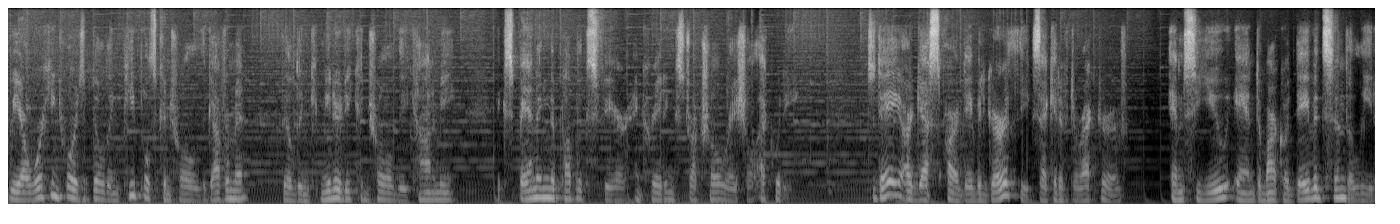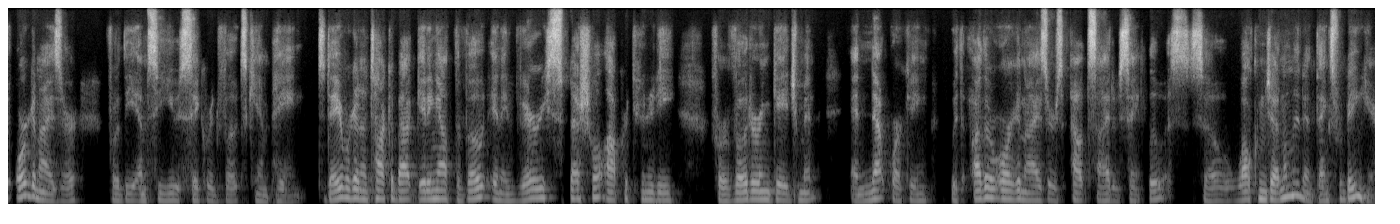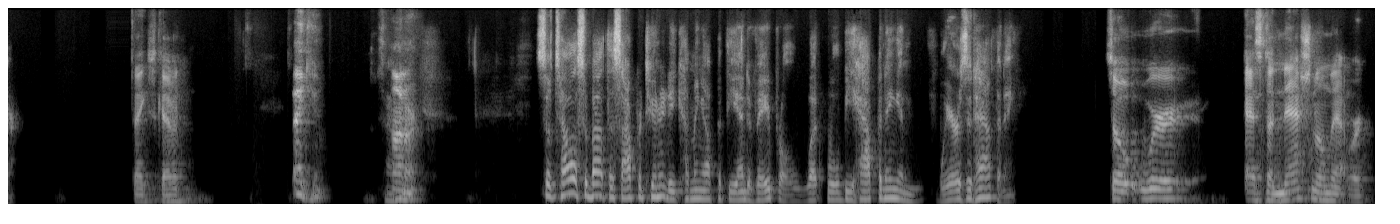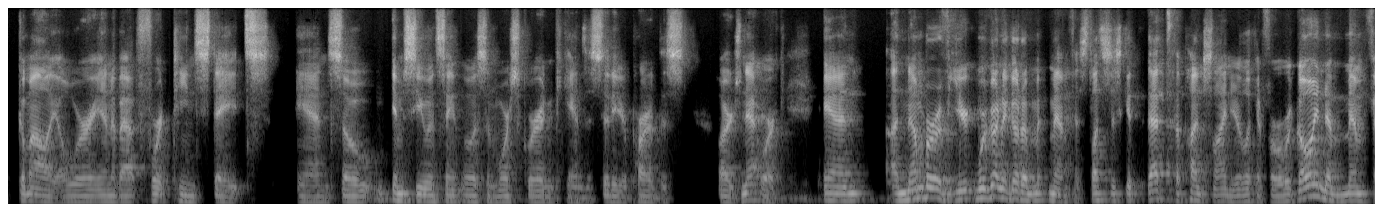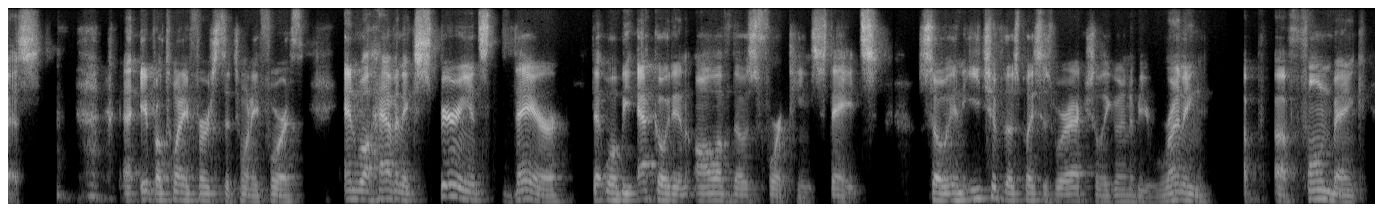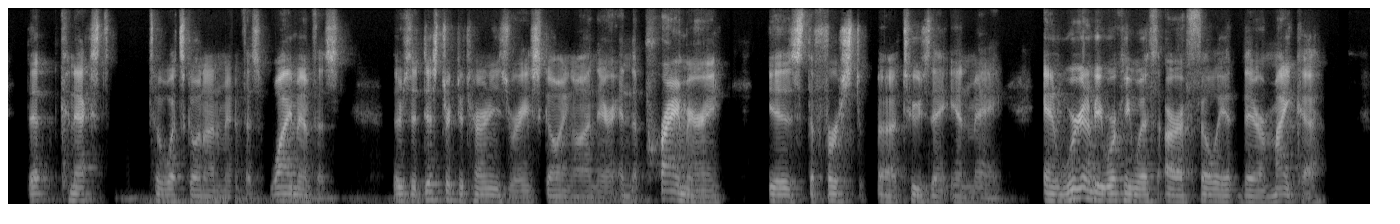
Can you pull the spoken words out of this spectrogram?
We are working towards building people's control of the government, building community control of the economy, expanding the public sphere, and creating structural racial equity. Today, our guests are David Gerth, the executive director of MCU, and DeMarco Davidson, the lead organizer for the MCU Sacred Votes campaign. Today, we're going to talk about getting out the vote and a very special opportunity for voter engagement and networking with other organizers outside of St. Louis. So, welcome, gentlemen, and thanks for being here. Thanks, Kevin. Thank you. Honor. So tell us about this opportunity coming up at the end of April. What will be happening and where is it happening? So we're as a national network, Gamaliel, we're in about 14 states. And so MCU in St. Louis and Moore Square in Kansas City are part of this large network. And a number of years, we're going to go to Memphis. Let's just get that's the punchline you're looking for. We're going to Memphis April 21st to 24th, and we'll have an experience there that will be echoed in all of those 14 states. So, in each of those places, we're actually going to be running a, a phone bank that connects to what's going on in Memphis. Why Memphis? There's a district attorney's race going on there, and the primary is the first uh, Tuesday in May. And we're going to be working with our affiliate there, Micah,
